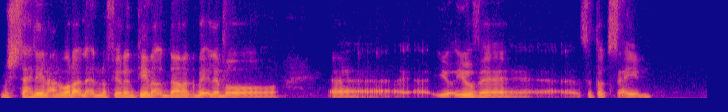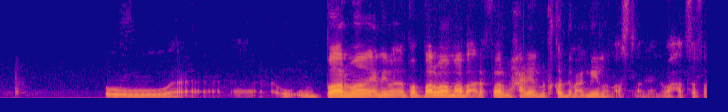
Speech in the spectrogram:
مش سهلين على الورق لأنه فيورنتينا قدامك بيقلبوا آه، يوفي 96 و بارما يعني بارما ما بعرف بارما حاليا متقدم على الميلان أصلا يعني 1-0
